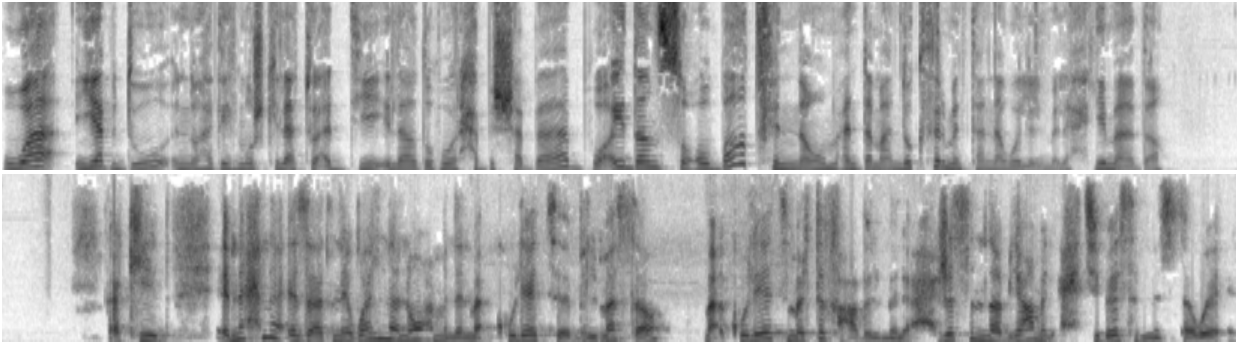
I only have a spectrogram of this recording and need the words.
ويبدو أن هذه المشكلة تؤدي إلى ظهور حب الشباب وأيضا صعوبات في النوم عندما نكثر من تناول الملح لماذا؟ أكيد نحن إذا تناولنا نوع من المأكولات بالمساء مأكولات مرتفعة بالملح جسمنا بيعمل احتباس من السوائل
